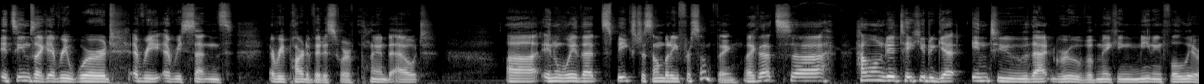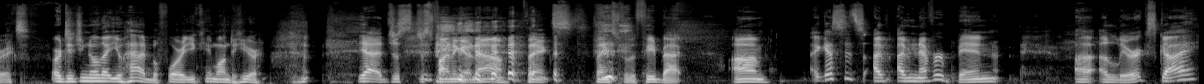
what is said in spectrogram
it seems like every word, every every sentence, every part of it is sort of planned out uh, in a way that speaks to somebody for something. Like that's uh, how long did it take you to get into that groove of making meaningful lyrics? Or did you know that you had before you came on to here? Yeah, just just finding out now. Thanks. Thanks for the feedback. Um I guess it's I've I've never been a, a lyrics guy.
